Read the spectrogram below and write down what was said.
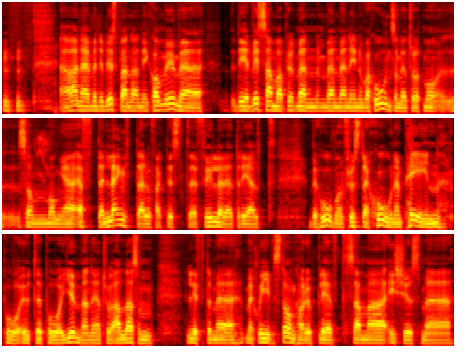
ja, nei, men det blir spennende. Ni kommer jo med delvis samme, men, men en innovasjon som jeg tror at må, som mange efterlängtar og faktisk fyller et reelt behov og en frustrasjon, en pain på, ute på gymmen. Jeg tror alle som lyfter med, med skivstång har opplevd samme issues med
